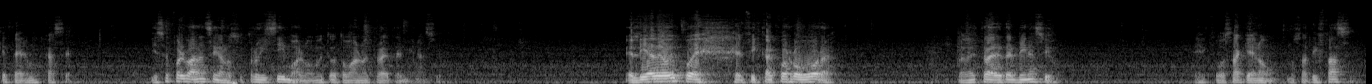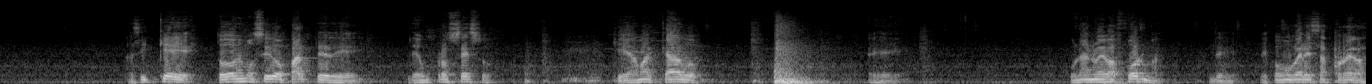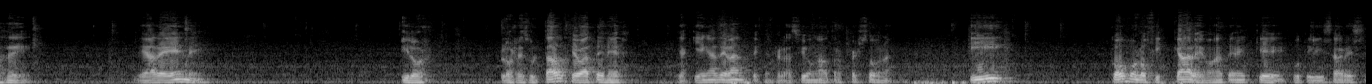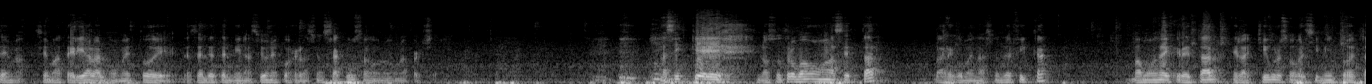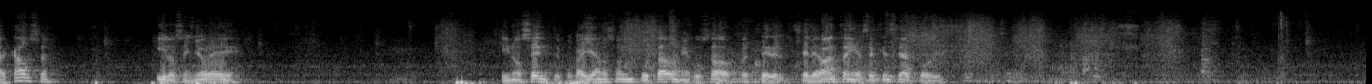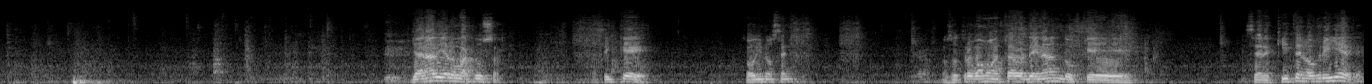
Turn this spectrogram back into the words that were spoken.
que tenemos que hacer. Y ese fue el balance que nosotros hicimos al momento de tomar nuestra determinación. El día de hoy, pues, el fiscal corrobora nuestra determinación, cosa que no nos satisface. Así que todos hemos sido parte de, de un proceso que ha marcado eh, una nueva forma de, de, cómo ver esas pruebas de, de ADN y los, los resultados que va a tener de aquí en adelante con relación a otras personas y cómo los fiscales van a tener que utilizar ese, ese material al momento de, hacer determinaciones con relación si acusan o no a una persona. Así que nosotros vamos a aceptar la recomendación del fiscal, vamos a decretar el archivo de sobrecimiento de esta causa y los señores inocentes, porque allá no son imputados ni acusados, pues se, levantan y acérquense al podio. Ya nadie los acusa, así que son inocentes. Nosotros vamos a estar ordenando que se les quiten los grilletes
